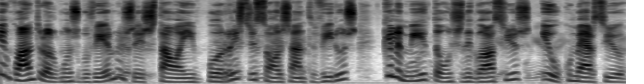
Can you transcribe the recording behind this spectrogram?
enquanto alguns governos estão a impor restrições antivírus que limitam os negócios e o comércio.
